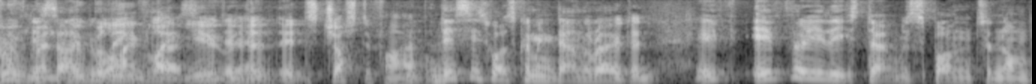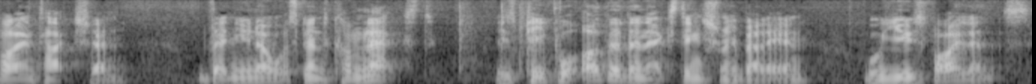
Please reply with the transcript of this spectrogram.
movement who believe like you doing. that it's justifiable. This is what's coming down the road. And if, if the elites don't respond to non-violent action, then you know what's going to come next. Is people other than Extinction Rebellion will use violence.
